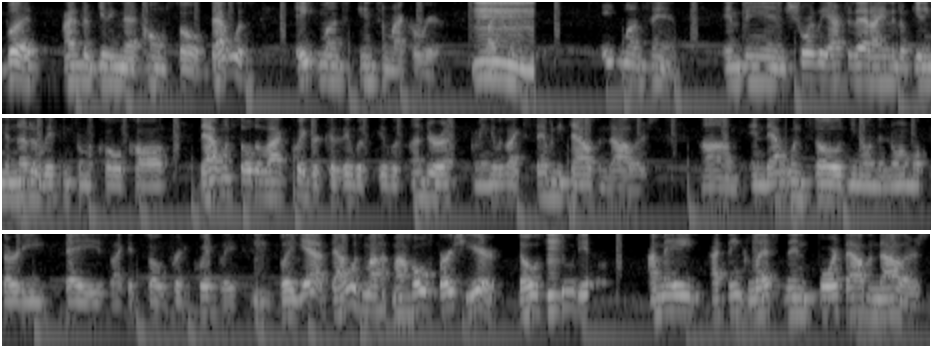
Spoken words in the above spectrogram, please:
but I ended up getting that home sold. That was eight months into my career. Mm. Like eight months in. And then shortly after that, I ended up getting another listing from a cold call. That one sold a lot quicker because it was it was under I mean it was like seventy thousand dollars. Um, and that one sold, you know, in the normal 30 days, like it sold pretty quickly. Mm-hmm. But yeah, that was my my whole first year. Those mm-hmm. two deals, I made I think less than four thousand dollars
